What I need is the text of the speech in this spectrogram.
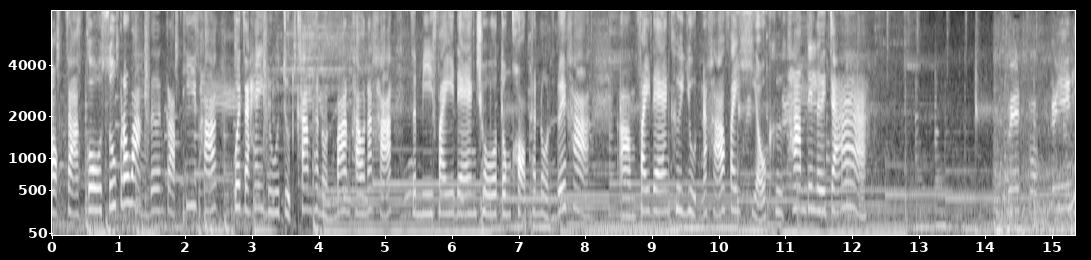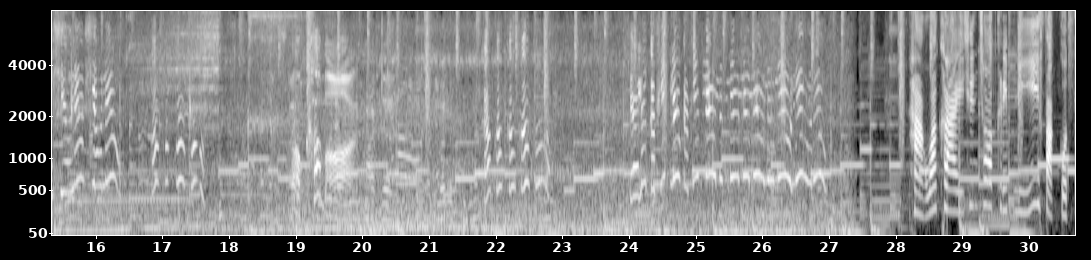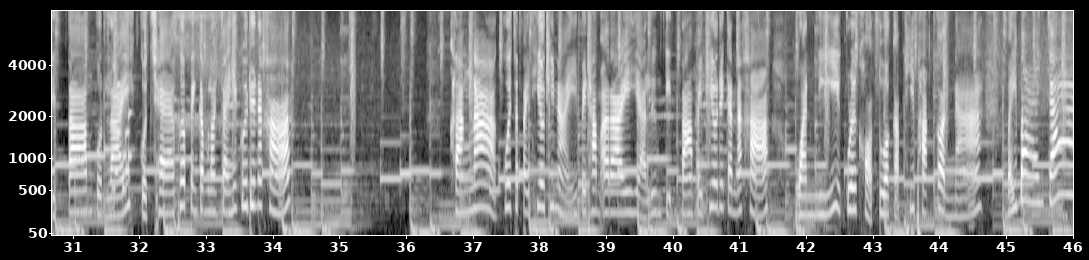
ออกจากโกซุประหว่างเดินกลับที่พักกล้วยจะให้ดูจุดข้ามถนนบ้านเขานะคะ จะมีไฟแดงโชว์ตรงขอบถนนด้วยค่ะ ไฟแดงคือหยุดนะคะ ไฟเขียวคือข้ามได้เลยจ้า Red for green เขียวแล้วเขียวแล้ว go go go go Oh come on go go go go เขียวแล้วกระพริบแล้วกระพริบแล้เร็วเร็วเร็วเร็วเร็วหากว่าใครชื่นชอบคลิปนี้ ฝากกดติดตาม กดไลค์ กดแชร์ เพื่อเป็นกำลังใจให้กุ้ยด้วยนะคะ ครั้งหน้ากล้วยจะไปเที่ยวที่ไหนไปทำอะไร อย่าลืมติดตามไปเที่ยวด้วยกันนะคะ วันนี้กล้วยขอตัวกลับที่พักก่อนนะ บ๊ายบายจ้า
